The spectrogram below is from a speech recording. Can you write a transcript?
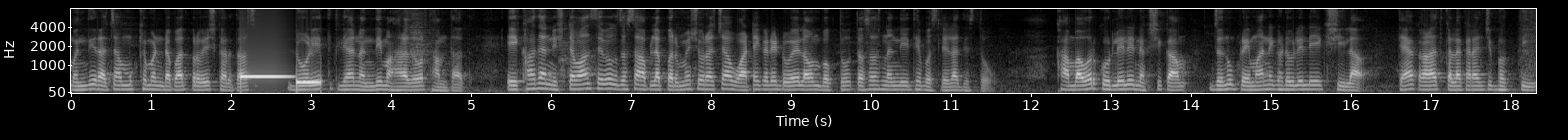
मंदिराच्या मुख्य मंडपात प्रवेश करताच डोळे तिथल्या नंदी महाराजावर थांबतात. एखाद्या निष्ठावान सेवक जसा आपल्या परमेश्वराच्या वाटेकडे डोळे लावून बघतो तसाच नंदी इथे बसलेला दिसतो. खांबावर कोरलेले नक्षीकाम जणू प्रेमाने घडवलेले एक शिला त्या काळात कलाकारांची भक्ती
